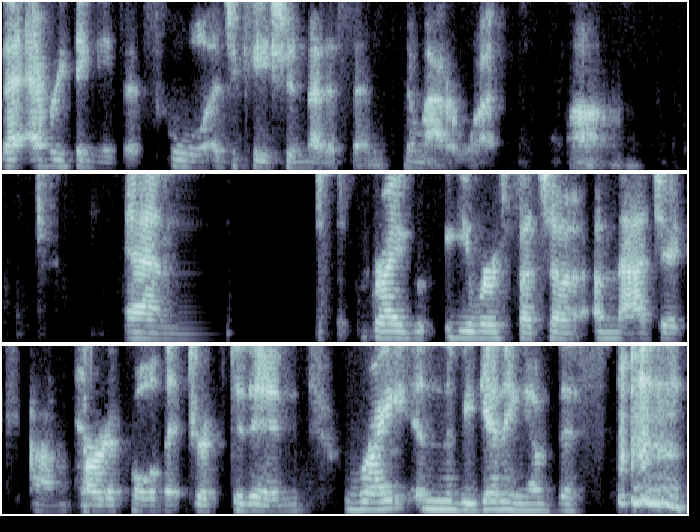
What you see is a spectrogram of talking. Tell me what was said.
that everything needs at school education medicine no matter what. Um, and Greg, you were such a, a magic um, particle that drifted in right in the beginning of this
